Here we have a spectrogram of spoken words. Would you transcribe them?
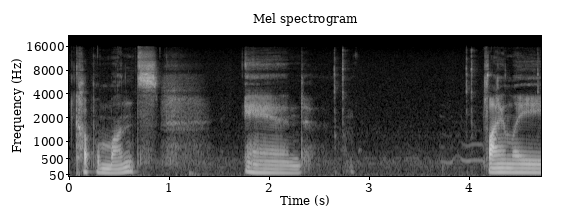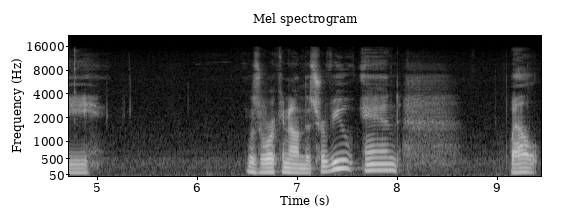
a couple months and finally was working on this review and well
